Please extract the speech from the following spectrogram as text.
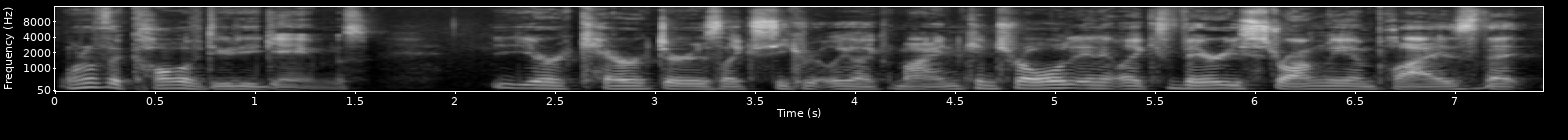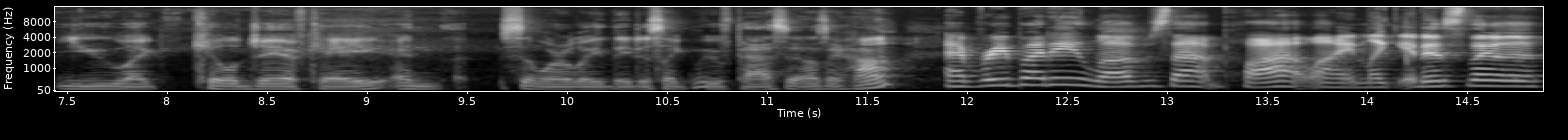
one of the Call of Duty games. Your character is like secretly like mind controlled and it like very strongly implies that you like killed JFK and similarly they just like move past it. And I was like, huh? Everybody loves that plot line. Like it is the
